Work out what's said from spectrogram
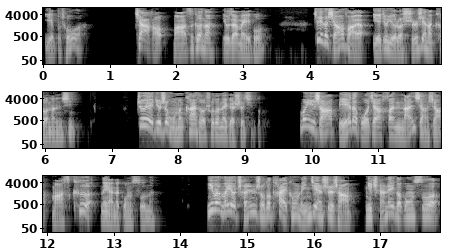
也不错啊。恰好马斯克呢又在美国，这个想法呀也就有了实现的可能性。这也就是我们开头说的那个事情。为啥别的国家很难想象马斯克那样的公司呢？因为没有成熟的太空零件市场，你成立一个公司，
